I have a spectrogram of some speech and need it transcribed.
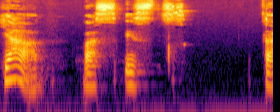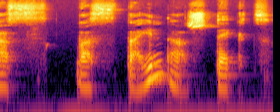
ja, was ist das, was dahinter steckt?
